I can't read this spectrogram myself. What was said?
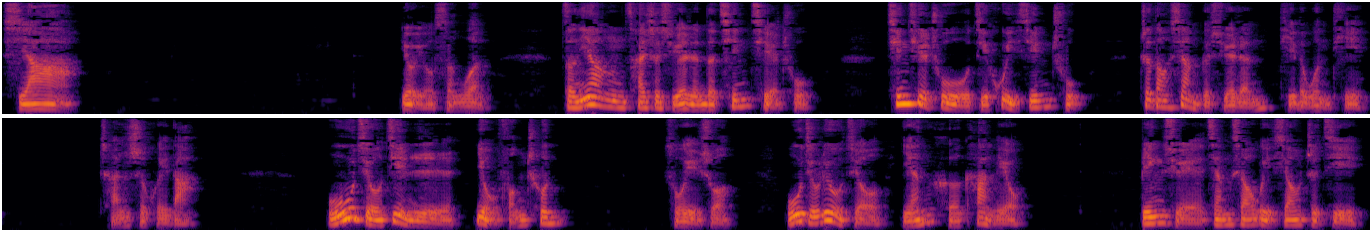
瞎。”又有僧问：“怎样才是学人的亲切处？”亲切处即会心处，这倒像个学人提的问题。禅师回答：“五九近日又逢春，所以说五九六九沿河看柳，冰雪将消未消之际，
